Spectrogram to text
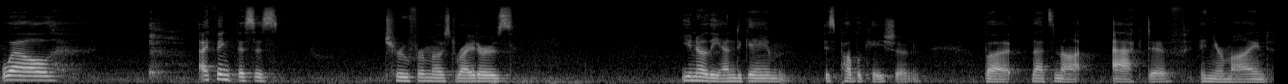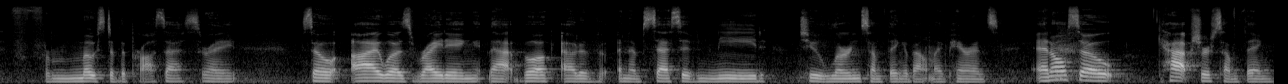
Well, I think this is true for most writers. You know, the end game is publication, but that's not active in your mind for most of the process, right? So I was writing that book out of an obsessive need to learn something about my parents and also capture something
